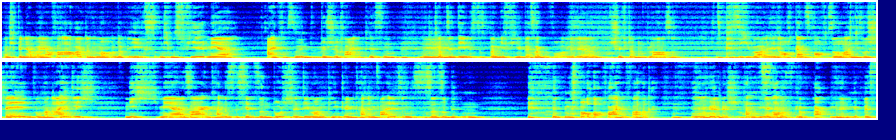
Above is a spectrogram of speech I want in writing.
Und ich bin ja aber ja auf der Arbeit dann immer unterwegs und ich muss viel mehr einfach so in die Büsche reinpissen. Ich glaube, seitdem ist das bei mir viel besser geworden mit der schüchternen Blase. Jetzt pisse ich überall hin. Auch ganz oft so an so Stellen, wo man eigentlich nicht mehr sagen kann, das ist jetzt so ein Busch, in dem man pinkeln kann im Wald und es ist also mitten im Dorf einfach. Mit der Schwanz ausgepackt und hingepisst.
